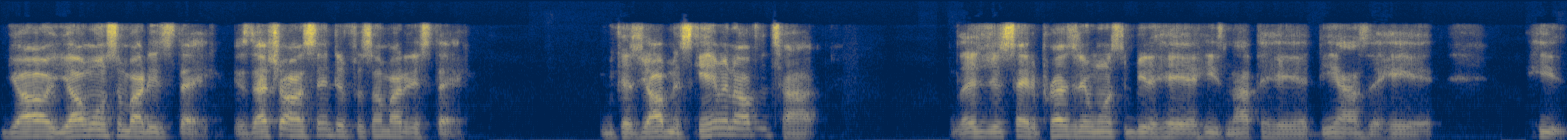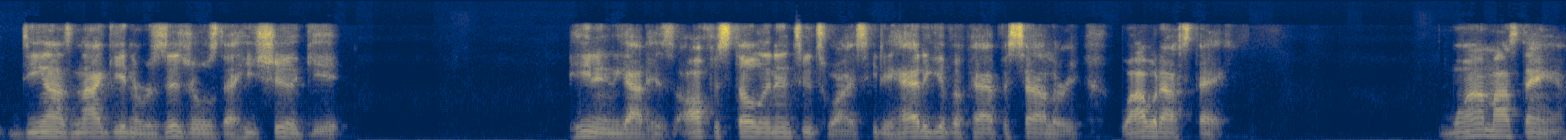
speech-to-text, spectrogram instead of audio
Y'all, y'all want somebody to stay. Is that your incentive for somebody to stay? Because y'all been scamming off the top. Let's just say the president wants to be the head. He's not the head. Deion's the head. He Deion's not getting the residuals that he should get. He didn't got his office stolen into twice. He didn't had to give up half his salary. Why would I stay? Why am I staying?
